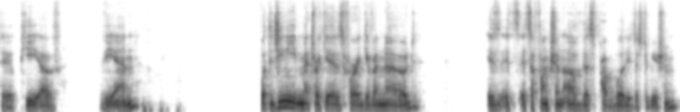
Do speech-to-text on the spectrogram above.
to p of vn. What the Gini metric is for a given node is it's it's a function of this probability distribution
